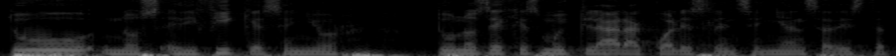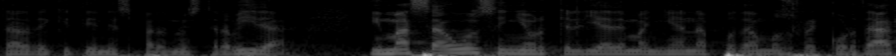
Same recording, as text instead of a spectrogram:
tú nos edifiques, Señor. Tú nos dejes muy clara cuál es la enseñanza de esta tarde que tienes para nuestra vida. Y más aún, Señor, que el día de mañana podamos recordar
